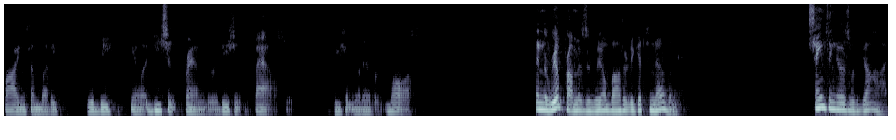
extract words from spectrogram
find somebody who would be, you know, a decent friend or a decent spouse or a decent whatever, boss. And the real problem is that we don't bother to get to know them. Same thing goes with God.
